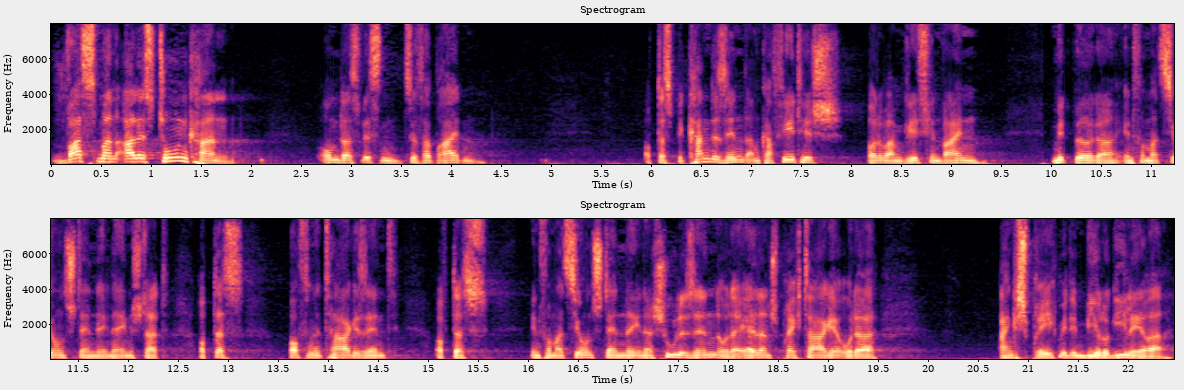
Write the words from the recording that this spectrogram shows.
was man alles tun kann, um das Wissen zu verbreiten. Ob das Bekannte sind am Kaffeetisch oder beim Gläschen Wein, Mitbürger, Informationsstände in der Innenstadt, ob das offene Tage sind, ob das Informationsstände in der Schule sind oder Elternsprechtage oder ein Gespräch mit dem Biologielehrer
